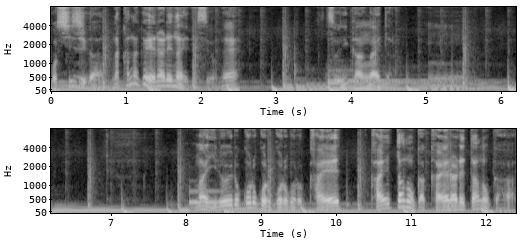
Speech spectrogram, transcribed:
こう支持がなかなか得られないですよね。普通に考えたら。うん。まあいろいろコロコロコロコロ変え変えたのか変えられたのか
